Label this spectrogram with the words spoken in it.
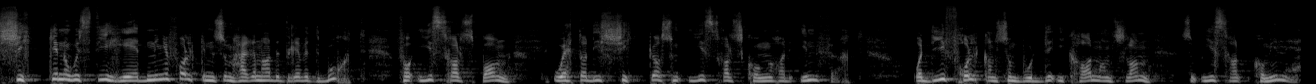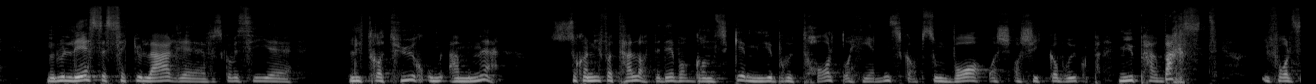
skikkene hos de hedningefolkene som Herren hadde drevet bort for Israels barn, og etter de skikker som Israels konge hadde innført. Og de folkene som bodde i Kanans land, som Israel kom inn i Når du leser sekulære skal vi si, eh, litteratur om emnet, så kan de fortelle at det var ganske mye brutalt og hedenskap som var av skikk og bruk. Mye perverst i forhold,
